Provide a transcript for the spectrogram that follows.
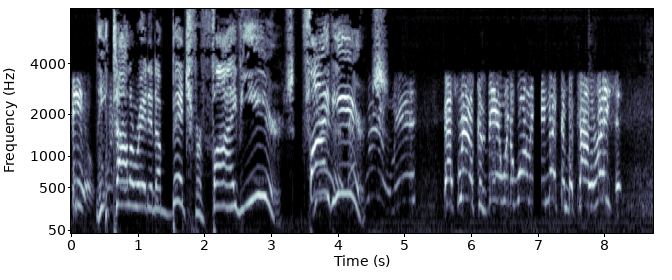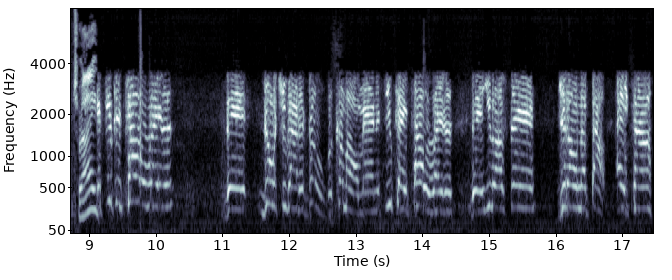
feel. He tolerated a bitch for five years. Five yeah, years. That's real, man. That's real, because being with a woman ain't nothing but toleration. That's right. If you can tolerate her, then do what you got to do. But come on, man. If you can't tolerate her, then, you know what I'm saying, get on up out. Hey, Tom,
